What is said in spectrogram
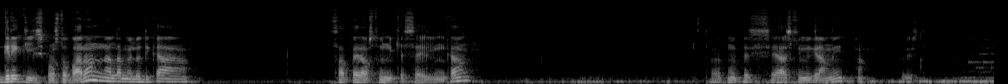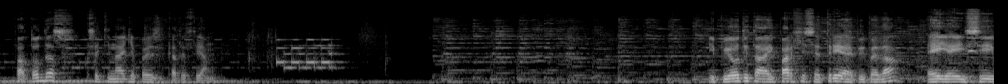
Γκρίκλις προς το παρόν, αλλά μελλοντικά θα περαστούν και σε ελληνικά. Τώρα έχουμε πέσει σε άσχημη γραμμή. Α, ορίστε. Πατώντας, ξεκινάει και παίζει κατευθείαν. Η ποιότητα υπάρχει σε τρία επίπεδα. AAC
